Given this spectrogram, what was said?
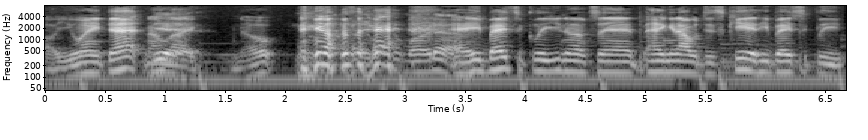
Oh, you ain't that? And I'm Yeah. like, Nope. you know what I'm saying? And he basically, you know what I'm saying, hanging out with this kid, he basically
